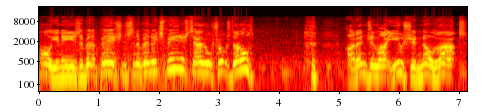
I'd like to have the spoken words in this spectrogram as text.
All you need is a bit of patience and a bit of experience to handle trucks, Donald. An engine like you should know that.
